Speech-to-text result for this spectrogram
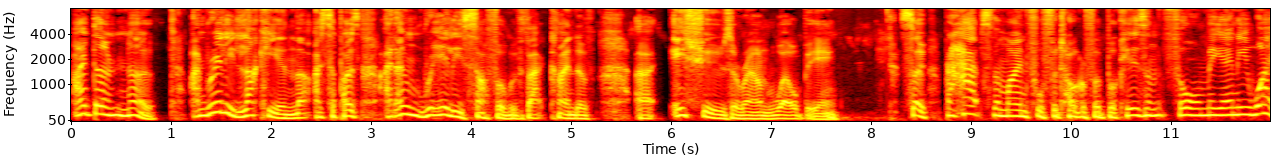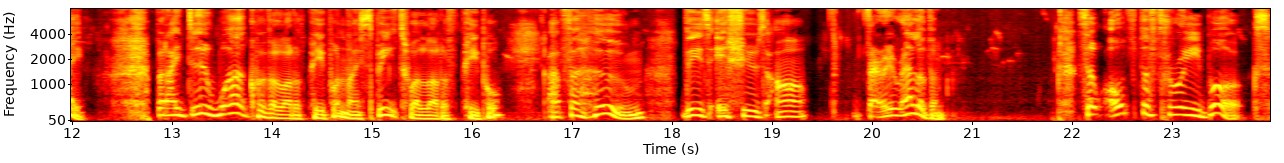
I don't know. I'm really lucky in that I suppose I don't really suffer with that kind of uh, issues around well-being. So perhaps the Mindful Photographer book isn't for me anyway. But I do work with a lot of people and I speak to a lot of people uh, for whom these issues are very relevant. So, of the three books,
